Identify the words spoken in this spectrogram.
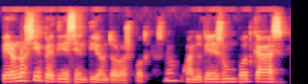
pero no siempre tiene sentido en todos los podcasts, ¿no? Cuando tienes un podcast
